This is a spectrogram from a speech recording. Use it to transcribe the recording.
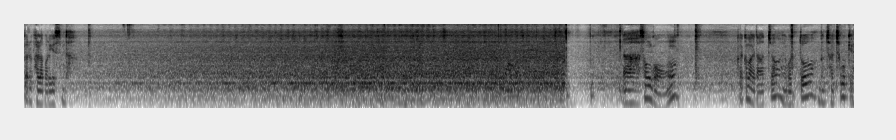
뼈를 발라버리겠습니다. 아 성공 깔끔하게 나왔죠? 이것도 한번 잘 쳐볼게요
